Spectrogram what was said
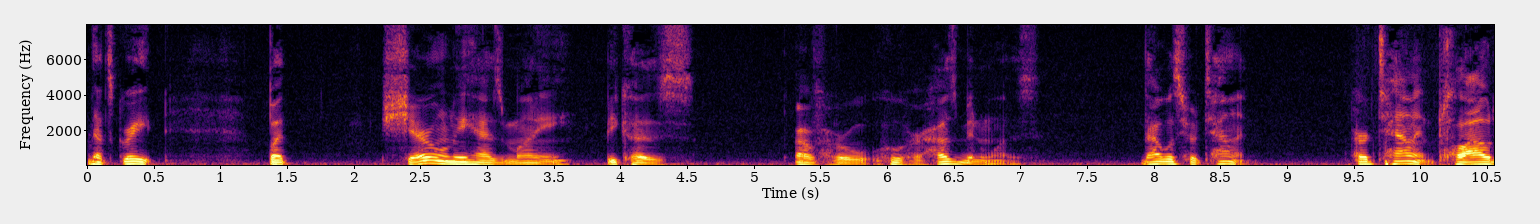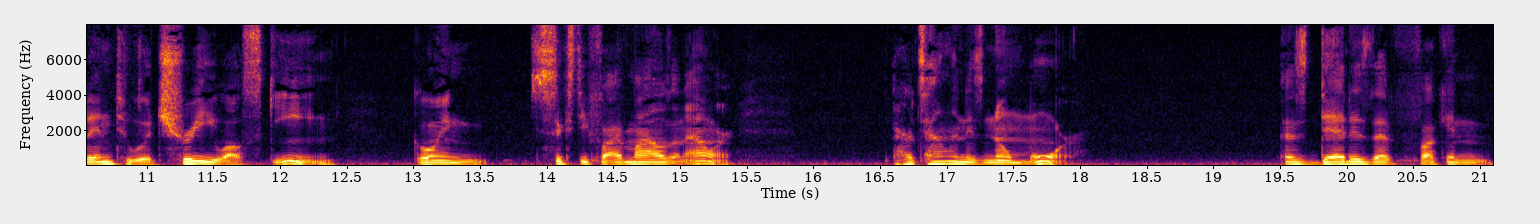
That's great. Cher only has money because of her who her husband was. That was her talent. Her talent plowed into a tree while skiing, going 65 miles an hour. Her talent is no more. As dead as that fucking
